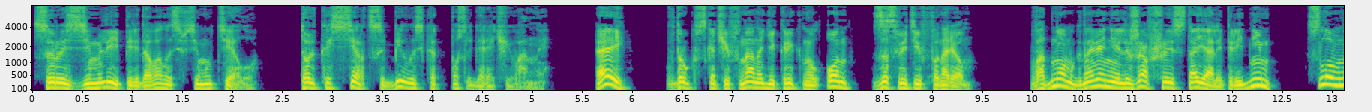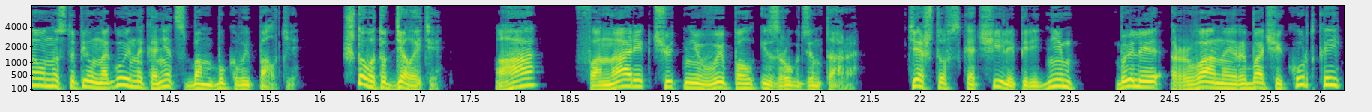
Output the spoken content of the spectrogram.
Сырость земли передавалась всему телу. Только сердце билось, как после горячей ванны. «Эй!» — вдруг вскочив на ноги, крикнул он, засветив фонарем. В одно мгновение лежавшие стояли перед ним, словно он наступил ногой на конец бамбуковой палки. «Что вы тут делаете?» «А?» Фонарик чуть не выпал из рук Дзюнтара. Те, что вскочили перед ним, были рваной рыбачьей курткой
